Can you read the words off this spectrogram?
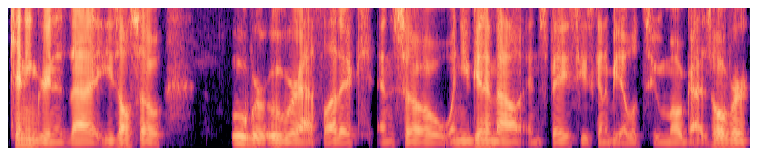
Kenyon Green is that. He's also uber, uber athletic. And so when you get him out in space, he's going to be able to mow guys over.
